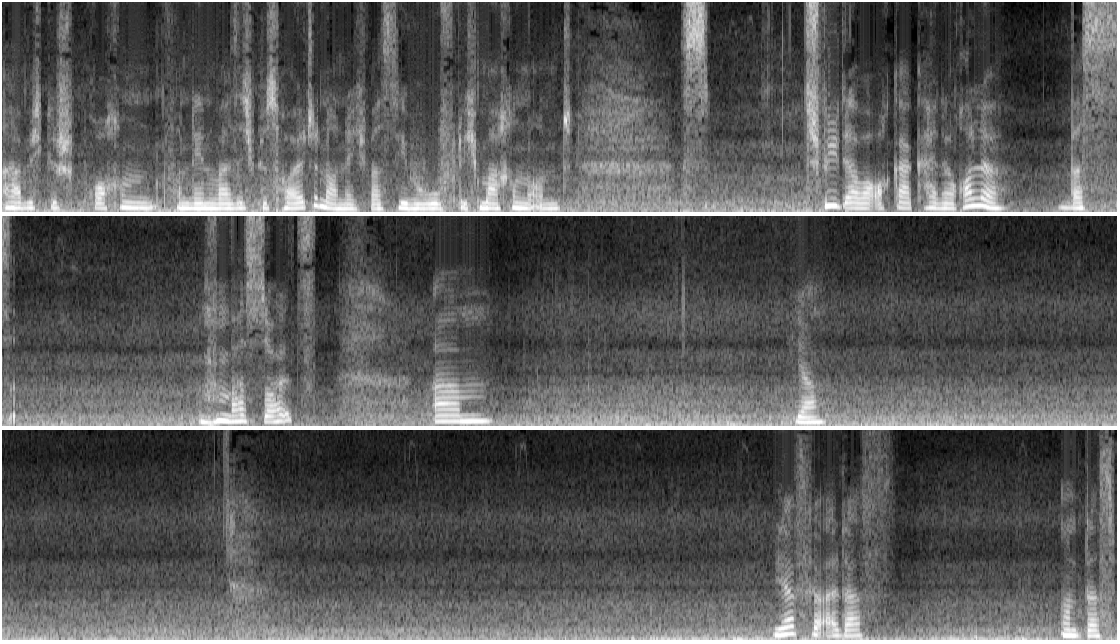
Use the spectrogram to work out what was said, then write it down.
habe ich gesprochen, von denen weiß ich bis heute noch nicht, was sie beruflich machen. Und es spielt aber auch gar keine Rolle. Was, was soll's? Ähm, ja. Ja, für all das und dass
